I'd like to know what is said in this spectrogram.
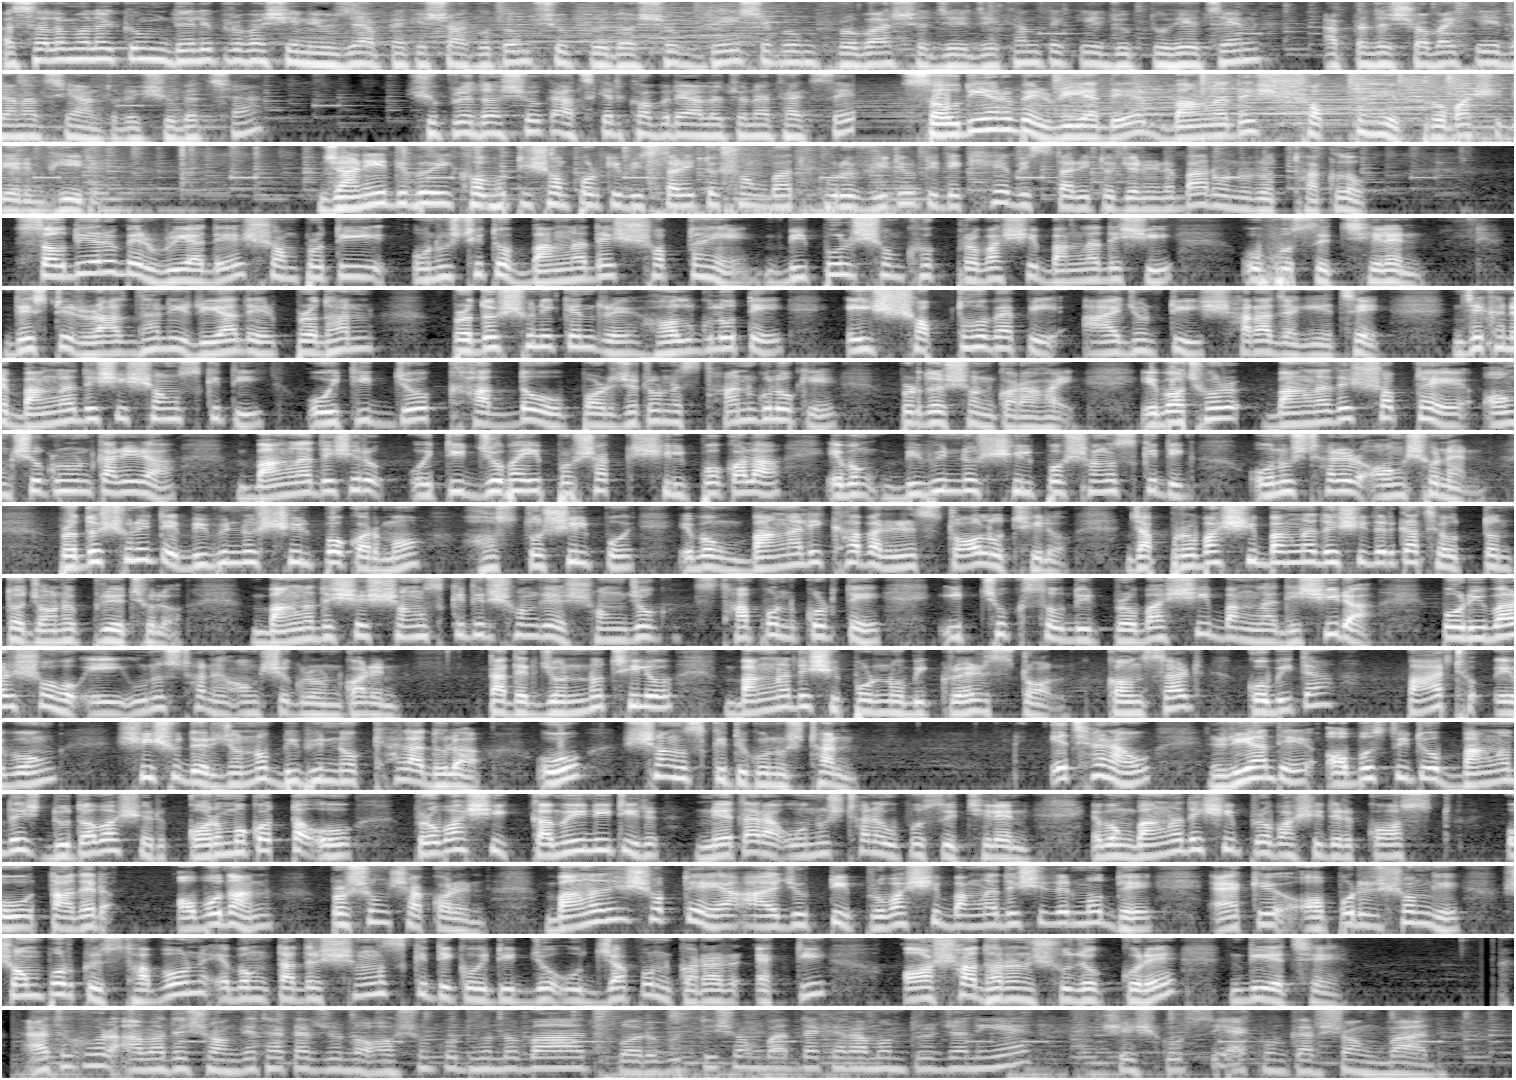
আসসালামু আলাইকুম ডেলি প্রবাসী নিউজে আপনাকে স্বাগতম। সুপ্রিয় দর্শক, দেশ এবং প্রবাস যে যেখান থেকে যুক্ত হয়েছেন, আপনাদের সবাইকে জানাচ্ছি আন্তরিক শুভেচ্ছা। সুপ্রিয় দর্শক, আজকের খবরে আলোচনা থাকছে সৌদি আরবের রিয়াদে বাংলাদেশ সপ্তাহে প্রবাসীদের ভিড়। জানিয়ে দেব এই খবরটি সম্পর্কে বিস্তারিত সংবাদ। পুরো ভিডিওটি দেখে বিস্তারিত জেনে নেবার অনুরোধ থাকল। সৌদি আরবের রিয়াদে সম্প্রতি অনুষ্ঠিত বাংলাদেশ সপ্তাহে বিপুল সংখ্যক প্রবাসী বাংলাদেশি উপস্থিত ছিলেন। দেশটির রাজধানী রিয়াদের প্রধান প্রদর্শনী কেন্দ্রে হলগুলোতে এই সপ্তাহব্যাপী আয়োজনটি সারা জাগিয়েছে, যেখানে বাংলাদেশি সংস্কৃতি, ঐতিহ্য, খাদ্য ও পর্যটন স্থানগুলোকে প্রদর্শন করা হয়। এবছর বাংলাদেশ সপ্তাহে অংশগ্রহণকারীরা বাংলাদেশের ঐতিহ্যবাহী পোশাক, শিল্পকলা এবং বিভিন্ন শিল্প সাংস্কৃতিক অনুষ্ঠানের অংশ নেন। প্রদর্শনীতে বিভিন্ন শিল্পকর্ম, হস্তশিল্প এবং বাঙালি খাবারের স্টলও ছিল, যা প্রবাসী বাংলাদেশিদের কাছে অত্যন্ত জনপ্রিয় ছিল। বাংলাদেশের সংস্কৃতির সঙ্গে সংযোগ স্থাপন করতে ইচ্ছুক সৌদির প্রবাসী বাংলাদেশিরা পরিবারসহ এই অনুষ্ঠানে অংশগ্রহণ করেন। তাদের জন্য ছিল বাংলাদেশি পণ্য বিক্রয়ের স্টল, কনসার্ট, কবিতা, পাঠ এবং শিশুদের জন্য বিভিন্ন খেলাধুলা ও সাংস্কৃতিক অনুষ্ঠান। এছাড়াও রিয়াদে অবস্থিত বাংলাদেশ দূতাবাসের কর্মকর্তা ও প্রবাসী কমিউনিটির নেতারা অনুষ্ঠানে উপস্থিত ছিলেন এবং বাংলাদেশি প্রবাসীদের কষ্ট ও তাদের অবদান প্রশংসা করেন। বাংলাদেশ সপ্তাহে আয়োজকটি প্রবাসী বাংলাদেশিদের মধ্যে একে অপরের সঙ্গে সম্পর্ক স্থাপন এবং তাদের সাংস্কৃতিক ঐতিহ্য উদযাপন করার একটি অসাধারণ সুযোগ করে দিয়েছে। এতক্ষণ আমাদের সঙ্গে থাকার জন্য অসংখ্য ধন্যবাদ। পরবর্তী সংবাদ দেখার আমন্ত্রণ জানিয়ে শেষ করছি এখনকার সংবাদ।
